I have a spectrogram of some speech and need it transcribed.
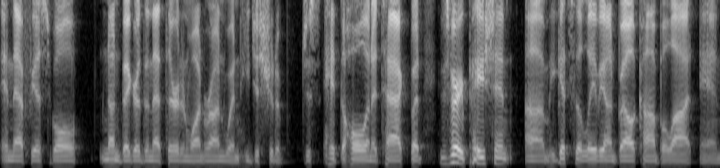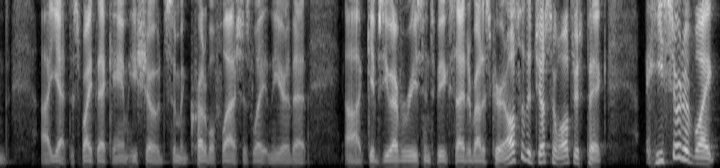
in that Fiesta Bowl, none bigger than that third and one run when he just should have just hit the hole and attack. But he's very patient. Um, he gets the Le'Veon Bell comp a lot, and uh, yeah, despite that game, he showed some incredible flashes late in the year that uh, gives you every reason to be excited about his career. And also the Justin Walters pick, he sort of like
